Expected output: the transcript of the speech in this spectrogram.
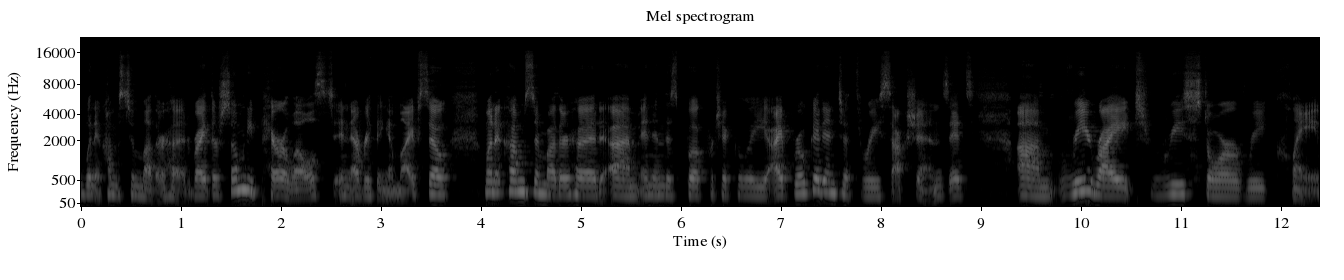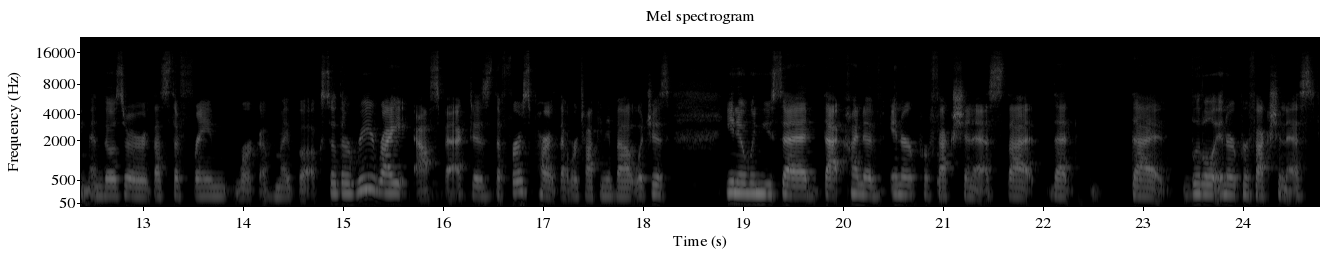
when it comes to motherhood, right? There's so many parallels in everything in life. So when it comes to motherhood, um, and in this book particularly, I broke it into three sections. It's um, rewrite, restore, reclaim, and those are that's the framework of my book. So the rewrite aspect is the first part that we're talking about, which is you know when you said that kind of inner perfectionist that that that little inner perfectionist.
